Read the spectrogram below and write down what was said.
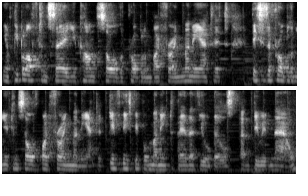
You know, people often say you can't solve a problem by throwing money at it. This is a problem you can solve by throwing money at it. Give these people money to pay their fuel bills and do it now.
